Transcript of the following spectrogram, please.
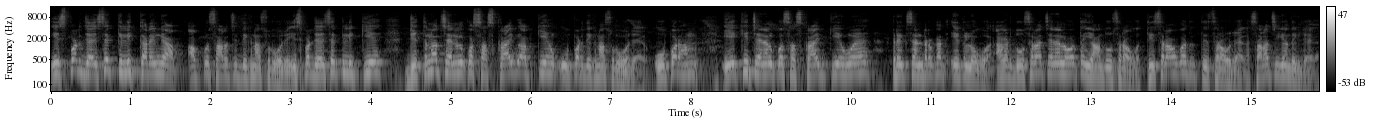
इस पर जैसे क्लिक करेंगे आप, आपको सारा चीज़ दिखना शुरू हो जाए। इस पर जैसे क्लिक किए, जितना चैनल को सब्सक्राइब आप किए हैं, ऊपर देखना शुरू हो जाएगा ऊपर हम एक ही चैनल को सब्सक्राइब किए हुए हैं ट्रिक सेंटर का एक लोगो अगर दूसरा चैनल हो तो यहाँ दूसरा होगा, तीसरा होगा तो तीसरा हो जाएगा, सारा चीज़ यहाँ दिख जाएगा।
